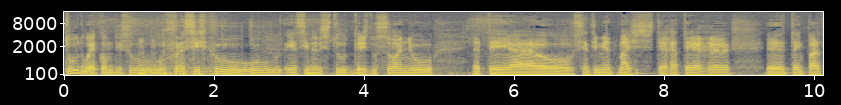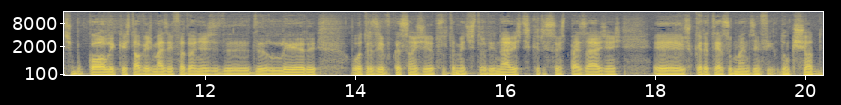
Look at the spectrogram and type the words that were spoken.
Tudo é, como disse o, o Francisco, o, o, ensina-nos tudo, desde o sonho até ao sentimento mais terra a terra, uh, tem partes bucólicas, talvez mais enfadonhas de, de, ler, outras evocações absolutamente extraordinárias, descrições de paisagens, uh, os caracteres humanos, enfim, Dom Quixote.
